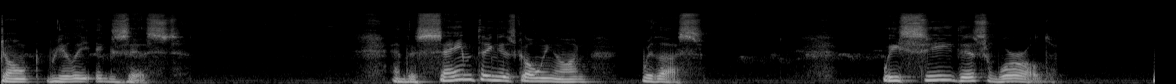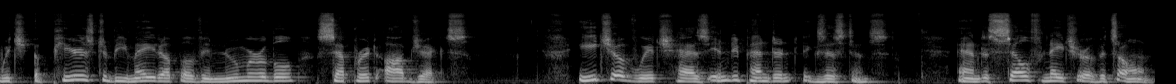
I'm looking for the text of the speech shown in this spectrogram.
don't really exist. And the same thing is going on with us we see this world, which appears to be made up of innumerable separate objects, each of which has independent existence and a self-nature of its own.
